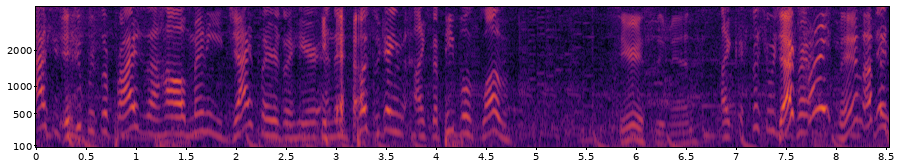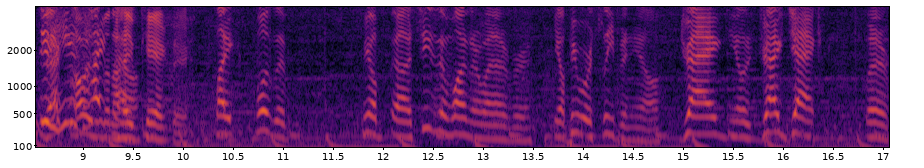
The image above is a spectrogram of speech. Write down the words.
actually super surprised at how many Jack players are here, and then Yeah. plus they're getting like the people's love, Seriously, man. Like especially with Jack's hype, man. I think Jack's he always been a now. hype character. like what was it? You know, uh, season one or whatever. You know, people were sleeping. You know, drag. You know, drag Jack, whatever.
